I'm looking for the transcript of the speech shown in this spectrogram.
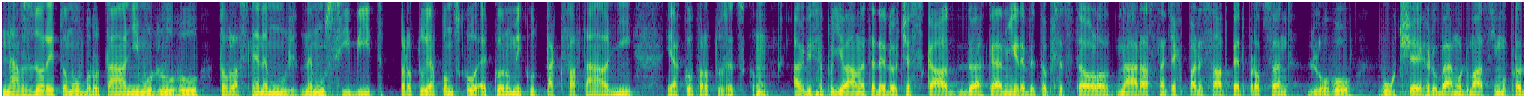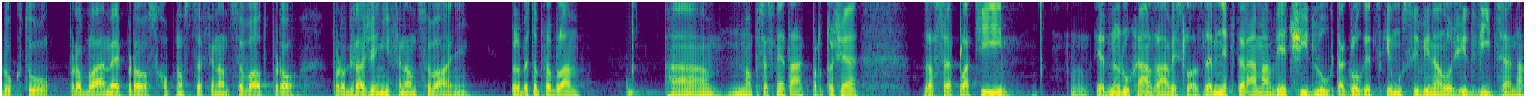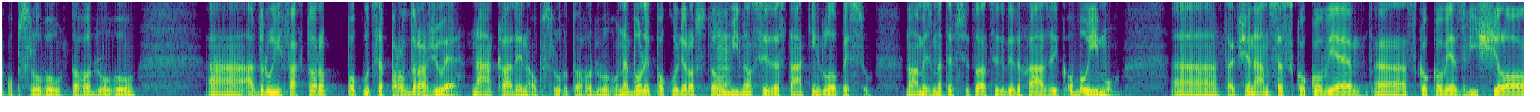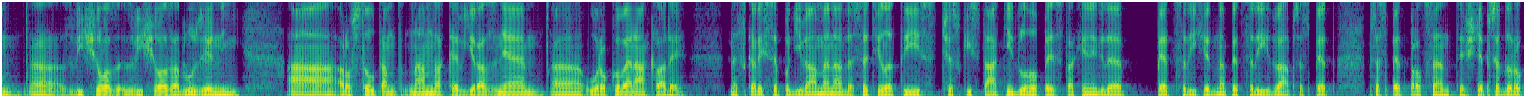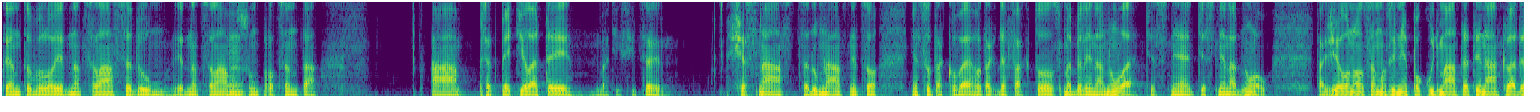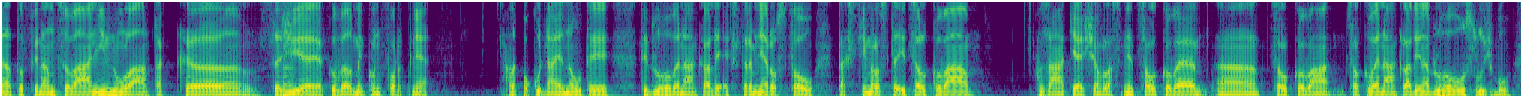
navzdory tomu brutálnímu dluhu to vlastně nemusí být pro tu japonskou ekonomiku tak fatální, jako pro tu řeckou. Hmm. A když se podíváme tedy do Česka, do jaké míry by to představovalo náraz na těch 55% dluhu vůči hrubému domácímu produktu, problémy pro schopnost se financovat, pro prodražení financování. Byl by to problém? Uh, no přesně tak, protože zase platí jednoduchá závislost. Země, která má větší dluh, tak logicky musí vynaložit více na obsluhu toho dluhu. A, a druhý faktor, pokud se prodražuje náklady na obsluhu toho dluhu, neboli pokud rostou hmm. výnosy ze státních dluhopisů. No a my jsme teď v situaci, kdy dochází k obojímu. Uh, takže nám se skokově, uh, skokově zvýšilo, uh, zvýšilo, zvýšilo zadlužení a rostou tam nám také výrazně úrokové náklady. Dneska, když se podíváme na desetiletý český státní dluhopis, tak je někde 5,1, 5,2, přes 5, přes 5 Ještě před rokem to bylo 1,7, 1,8 hmm. A před pěti lety, 2016, 17, něco, něco takového, tak de facto jsme byli na nule, těsně, těsně nad nulou. Takže ono samozřejmě, pokud máte ty náklady na to financování nula, tak uh, se hmm. žije hmm. jako velmi komfortně. Ale pokud najednou ty, ty dluhové náklady extrémně rostou, tak s tím roste i celková zátěž a vlastně celkové, eh, celková, celkové náklady na dluhovou službu.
